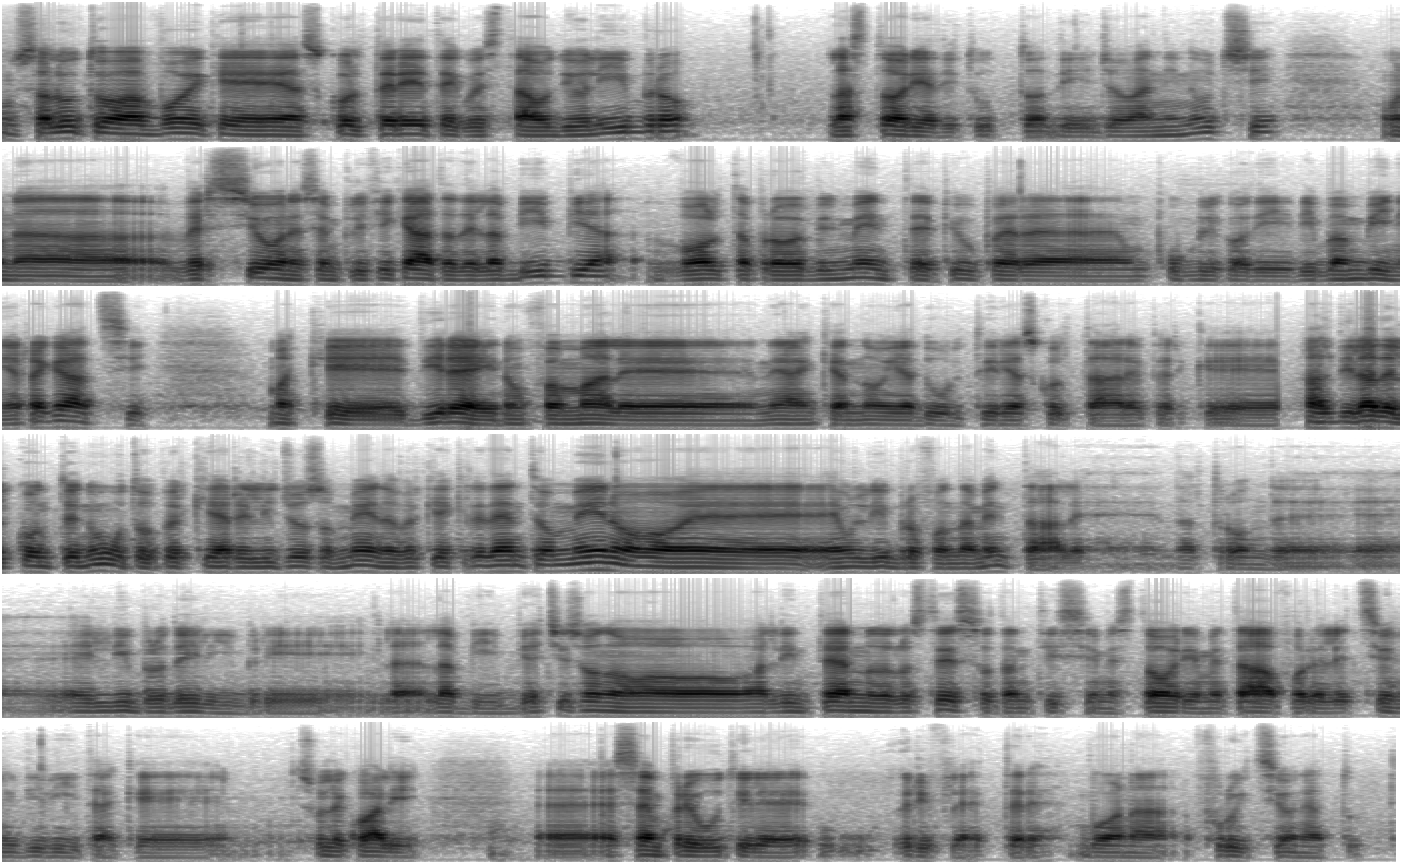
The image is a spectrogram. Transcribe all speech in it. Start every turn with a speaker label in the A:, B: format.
A: Un saluto a voi che ascolterete quest'audiolibro, La storia di tutto di Giovanni Nucci, una versione semplificata della Bibbia, volta probabilmente più per eh, un pubblico di, di bambini e ragazzi, ma che direi non fa male neanche a noi adulti riascoltare perché al di là del contenuto, per chi è religioso o meno, per chi è credente o meno, è, è un libro fondamentale d'altronde è il libro dei libri, la, la Bibbia. Ci sono all'interno dello stesso tantissime storie, metafore, lezioni di vita che, sulle quali eh, è sempre utile riflettere. Buona fruizione a tutti.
